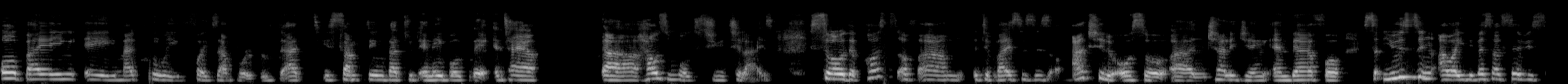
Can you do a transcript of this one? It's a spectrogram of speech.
or buying a microwave, for example, that is something that would enable the entire uh, households to utilize. So the cost of um, devices is actually also uh, challenging and therefore using our universal service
